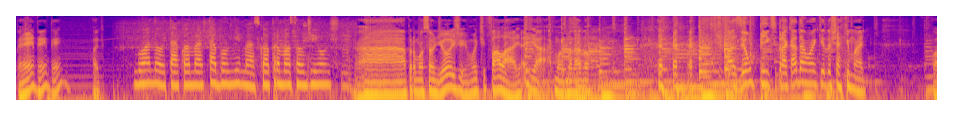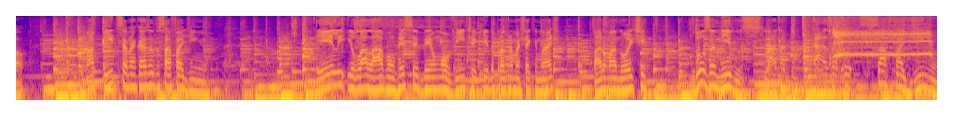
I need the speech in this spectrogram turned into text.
Tem, tem, tem. Pode. Boa noite, tá com a Márcia, tá bom demais. Qual a promoção de hoje? Ah, a promoção de hoje? Vou te falar já já. Vamos mandar no... Fazer um pix pra cada um aqui do Checkmate. Qual? Uma pizza na casa do Safadinho. Ele e o Lala vão receber um ouvinte aqui do programa Checkmate para uma noite dos amigos lá na casa do Safadinho.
